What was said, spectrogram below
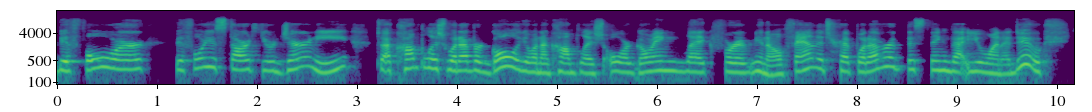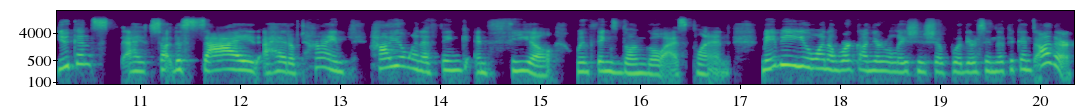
before before you start your journey to accomplish whatever goal you want to accomplish or going like for you know family trip whatever this thing that you want to do you can decide ahead of time how you want to think and feel when things don't go as planned. Maybe you want to work on your relationship with your significant other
